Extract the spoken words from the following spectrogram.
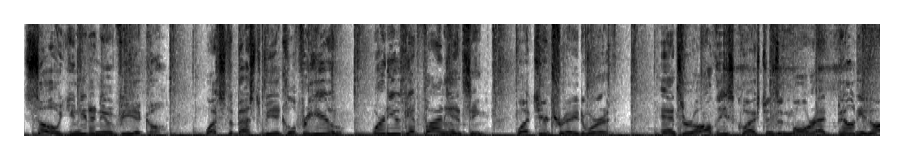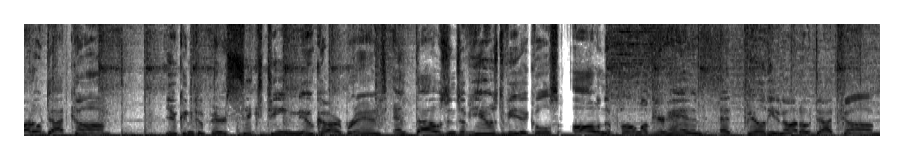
So, you need a new vehicle. What's the best vehicle for you? Where do you get financing? What's your trade worth? Answer all these questions and more at BillionAuto.com. You can compare 16 new car brands and thousands of used vehicles, all in the palm of your hand at BillionAuto.com.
